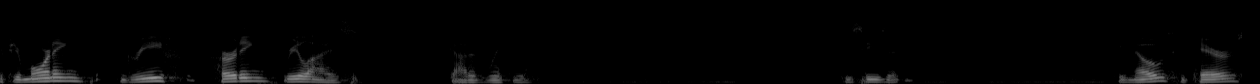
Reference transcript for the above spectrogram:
If you're mourning grief, hurting, realize God is with you. He sees it. He knows, He cares,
